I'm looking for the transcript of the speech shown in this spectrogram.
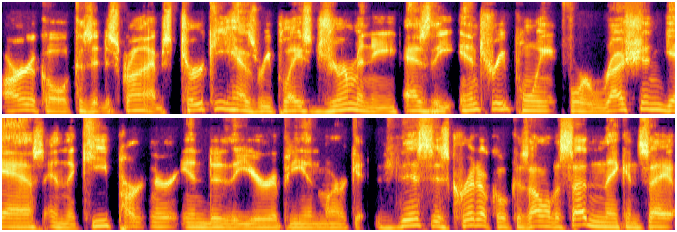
article because it describes Turkey has replaced Germany as the entry point for Russian gas and the key partner into the European market. This is critical because all of a sudden they can say,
